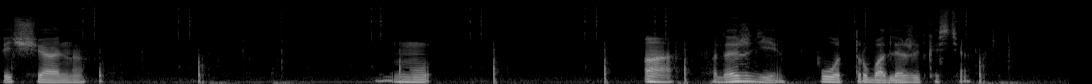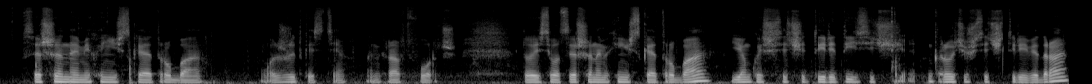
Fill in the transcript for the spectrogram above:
Печально. Ну. А, подожди. Вот труба для жидкости. Совершенная механическая труба. Вот жидкости. Minecraft Forge. То есть вот совершенно механическая труба. Емкость 64 тысячи. Короче, 64 ведра.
